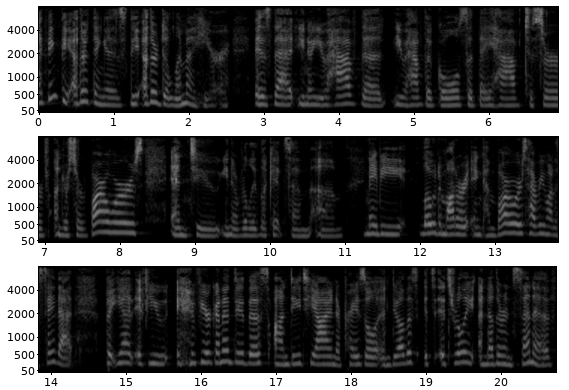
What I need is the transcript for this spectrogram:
I think the other thing is the other dilemma here is that you know you have the you have the goals that they have to serve underserved borrowers and to you know really look at some um, maybe low to moderate income borrowers, however you want to say that. But yet, if you if you're going to do this on DTI and appraisal and do all this, it's it's really another incentive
